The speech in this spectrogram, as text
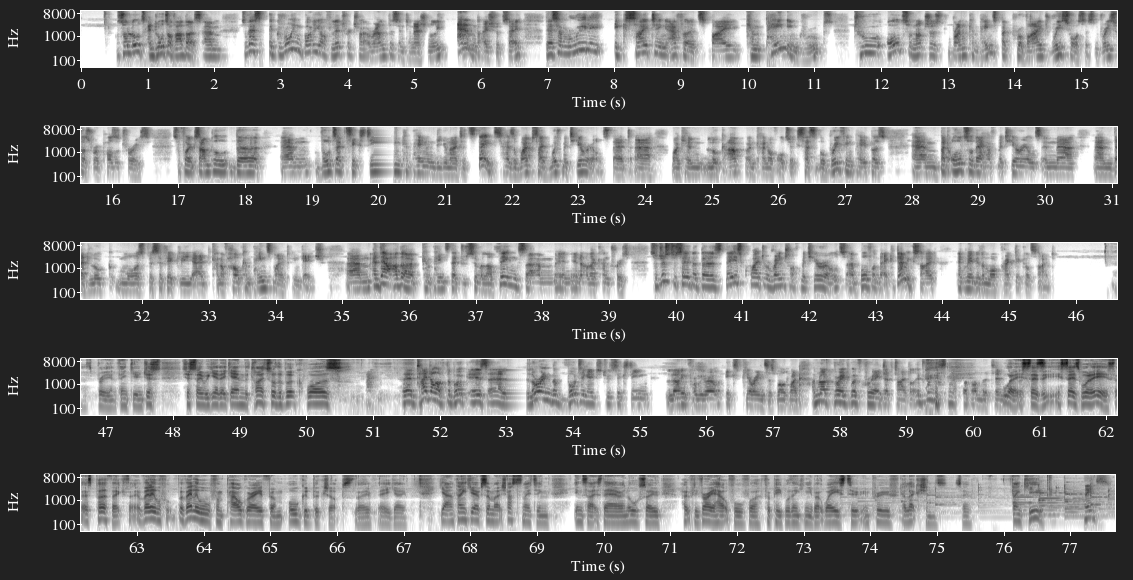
so loads and loads of others. Um, so there's a growing body of literature around this internationally, and I should say there's some really exciting efforts by campaigning groups to also not just run campaigns but provide resources and resource repositories. So, for example, the um, Votes at 16 campaign in the United States has a website with materials that uh, one can look up and kind of also accessible briefing papers. Um, but also they have materials in there um, that look more specifically at kind of how campaigns might engage. Um, and there are other campaigns that do similar things um, in, in other countries. So just to say that there's there is quite a range of materials, uh, both on the academic side and maybe the more practical side. That's brilliant. Thank you. And just just so we get it again, the title of the book was. The title of the book is uh, Lowering the Voting Age to 16 Learning from Real Experiences Worldwide. I'm not great with creative title. It really says on the tin. Well, it says it says what it is. That's perfect. Available available from Palgrave from all good bookshops. So there you go. Yeah, and thank you ever so much. Fascinating insights there, and also hopefully very helpful for for people thinking about ways to improve elections. So Thank you. Thanks.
